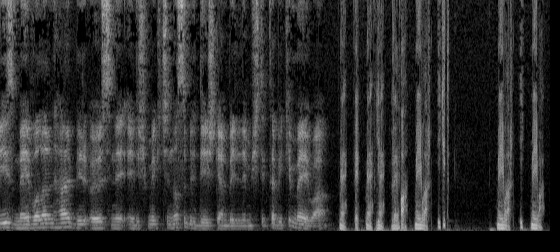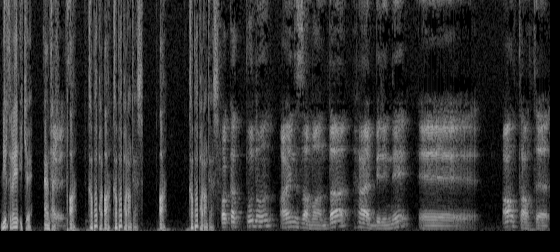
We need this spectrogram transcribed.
Biz meyvelerin her bir öğesine erişmek için nasıl bir değişken belirlemiştik? Tabii ki meyve. M, E, M, Y, V, A, meyveler, 2 meyveler, İ, meyve, 1 tire 2, enter. Evet. A, kapa, pa- A, kapa parantez. A, kapa parantez. Fakat bunun aynı zamanda her birini eee, alt alta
